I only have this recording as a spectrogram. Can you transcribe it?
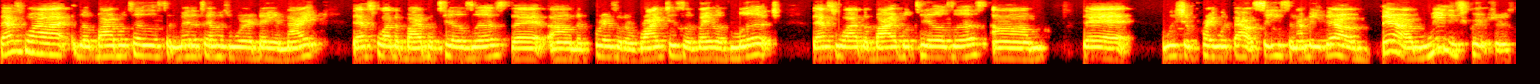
that's why the Bible tells us to meditate on his word day and night. That's why the Bible tells us that um, the prayers of the righteous availeth much. That's why the Bible tells us um, that we should pray without ceasing. I mean, there are there are many scriptures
